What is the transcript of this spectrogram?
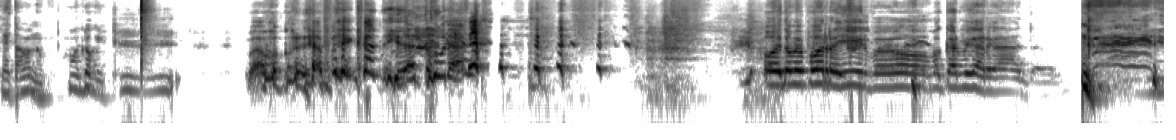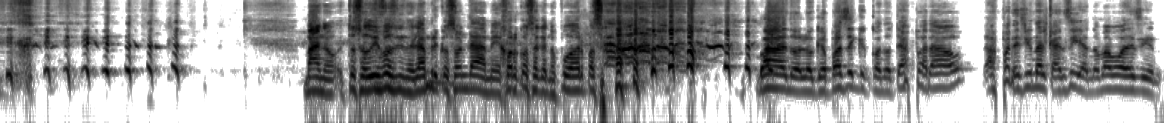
Ya está, mano. Vamos al toque. Vamos con la precandidatura. Hoy no me puedo reír, pero voy a sacar mi garganta. Mano, estos audífonos inalámbricos son la mejor cosa que nos pudo haber pasado. Mano, lo que pasa es que cuando te has parado, has parecido una alcancía, no me voy a decir.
